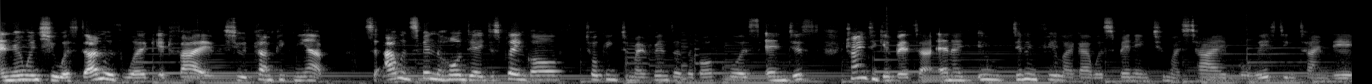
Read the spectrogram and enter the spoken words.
And then when she was done with work at 5, she would come pick me up so I would spend the whole day just playing golf, talking to my friends at the golf course, and just trying to get better. And I it didn't feel like I was spending too much time or wasting time there.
